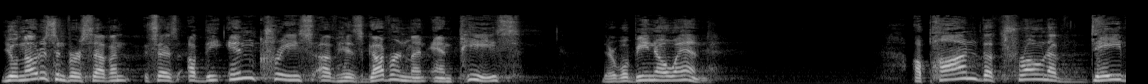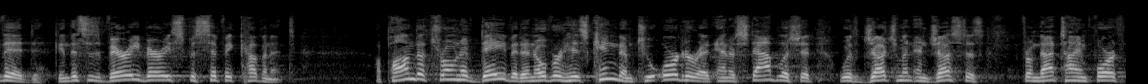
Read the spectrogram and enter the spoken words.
You'll notice in verse 7, it says, Of the increase of his government and peace, there will be no end. Upon the throne of David, and this is a very, very specific covenant. Upon the throne of David and over his kingdom to order it and establish it with judgment and justice from that time forth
